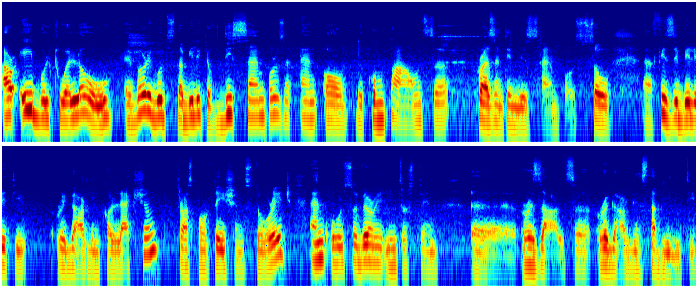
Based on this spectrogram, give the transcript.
are able to allow a very good stability of these samples and of the compounds uh, present in these samples. So feasibility regarding collection, transportation, storage, and also very interesting uh, results uh, regarding stability.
